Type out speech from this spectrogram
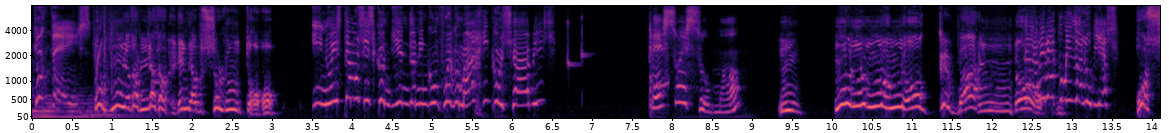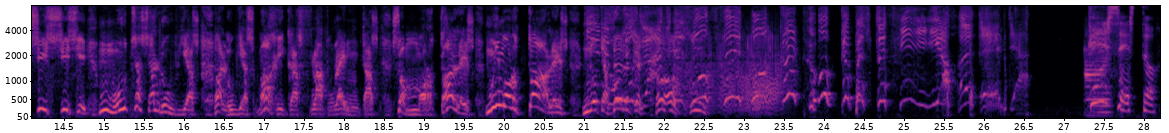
¿Qué hacéis? Nada, nada, en absoluto. Y no estamos escondiendo ningún fuego mágico, ¿sabes? ¿Eso es humo? Mm. No, no, no, no, que va, no. Calavera ha comido alubias. Oh, sí, sí, sí, muchas alubias, alubias mágicas, flatulentas, son mortales, muy mortales. No te acerques. ¡Oh, qué, oh, qué pestecilla! ¿Qué es esto?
